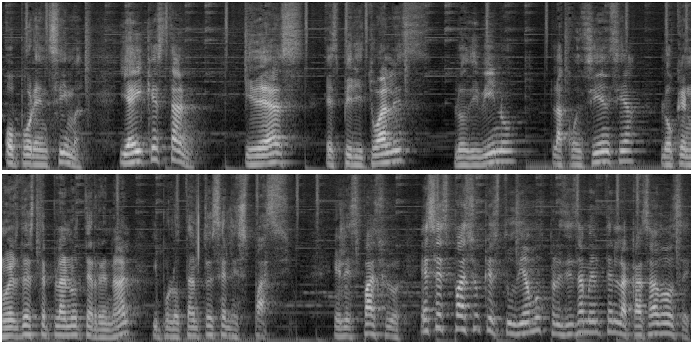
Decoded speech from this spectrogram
o por encima. Y ahí que están ideas espirituales, lo divino, la conciencia, lo que no es de este plano terrenal y por lo tanto es el espacio. El espacio, ese espacio que estudiamos precisamente en la casa 12,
